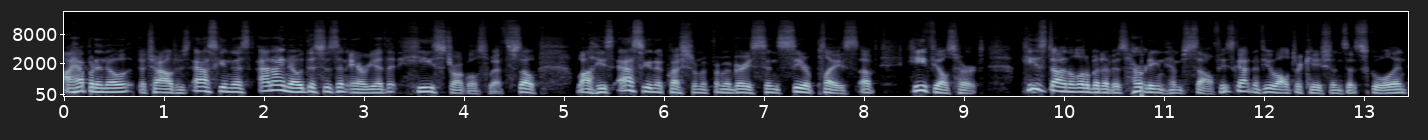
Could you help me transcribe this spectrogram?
I happen to know the child who's asking this, and I know this is an area that he struggles with. So while he's asking a question from a very sincere place of he feels hurt, he's done a little bit of his hurting himself. He's gotten a few altercations at school, and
